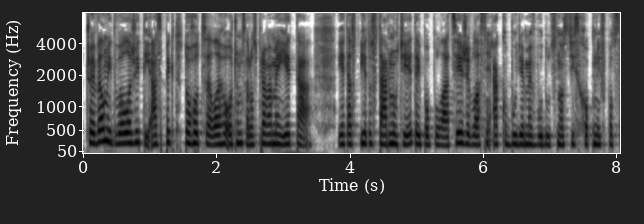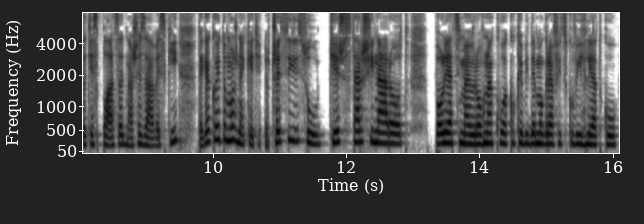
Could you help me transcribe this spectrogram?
čo je veľmi dôležitý aspekt toho celého, o čom sa rozprávame, je, tá, je, tá, je to starnutie tej populácie, že vlastne ako budeme v budúcnosti schopní v podstate splácať naše záväzky. Tak ako je to možné, keď Česi sú tiež starší národ, Poliaci majú rovnakú ako keby demografickú výhliadku.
